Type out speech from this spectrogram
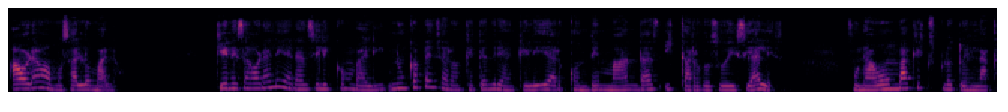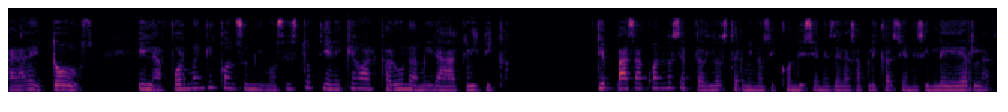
Ahora vamos a lo malo. Quienes ahora lideran Silicon Valley nunca pensaron que tendrían que lidiar con demandas y cargos judiciales. Fue una bomba que explotó en la cara de todos y la forma en que consumimos esto tiene que abarcar una mirada crítica. ¿Qué pasa cuando aceptas los términos y condiciones de las aplicaciones sin leerlas?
